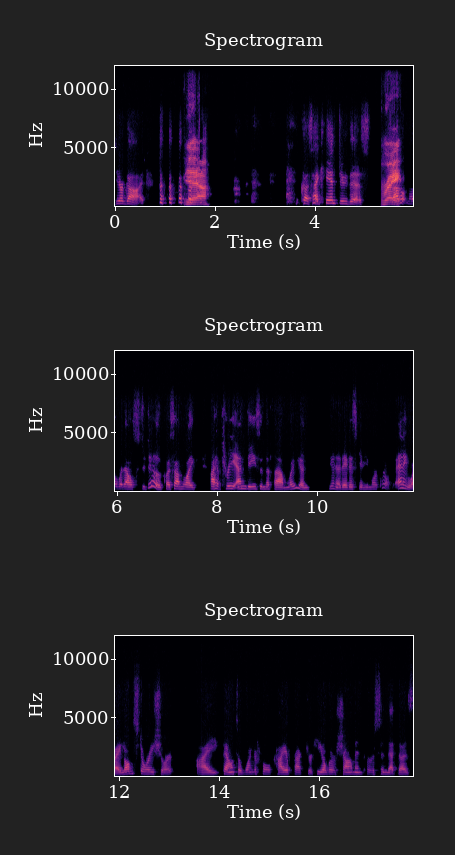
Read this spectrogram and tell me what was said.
Dear God. Yeah. Because I can't do this. Right. I don't know what else to do because I'm like, I have three MDs in the family and, you know, they just give you more pills. Anyway, long story short, I found a wonderful chiropractor, healer, shaman person that does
